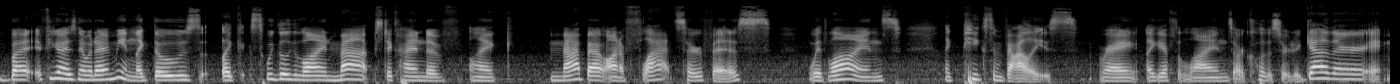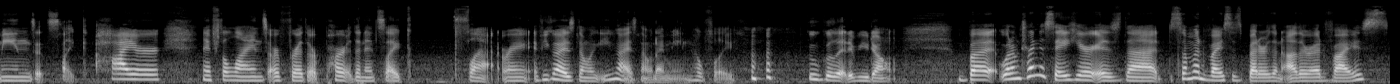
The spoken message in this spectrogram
but if you guys know what i mean like those like squiggly line maps to kind of like map out on a flat surface with lines like peaks and valleys right? Like if the lines are closer together, it means it's like higher. And if the lines are further apart, then it's like flat, right? If you guys know you guys know what I mean, hopefully. Google it if you don't. But what I'm trying to say here is that some advice is better than other advice.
